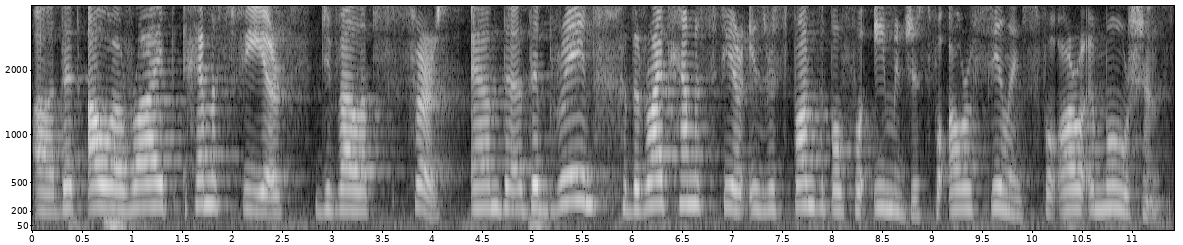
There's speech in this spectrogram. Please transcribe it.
uh, that our right hemisphere develops first and uh, the brain the right hemisphere is responsible for images for our feelings for our emotions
